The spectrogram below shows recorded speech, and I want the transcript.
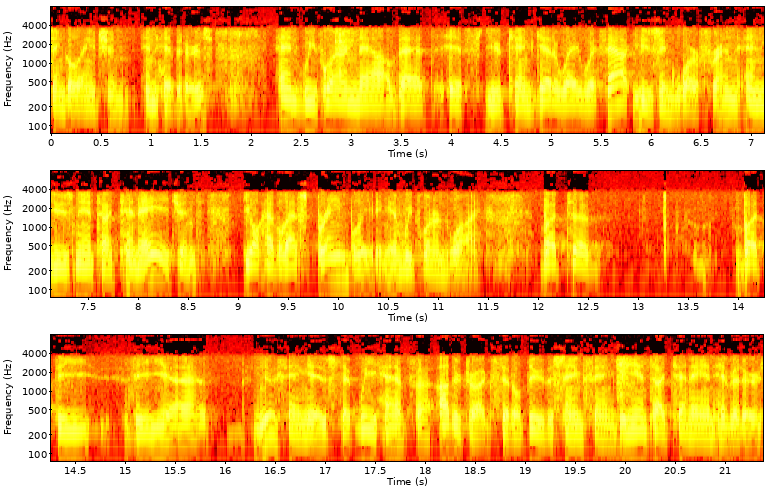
single agent inhibitors. And we've learned now that if you can get away without using warfarin and use an anti 10A agent, you'll have less brain bleeding, and we've learned why. But uh, but the the uh, new thing is that we have uh, other drugs that'll do the same thing. The anti 10A inhibitors,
